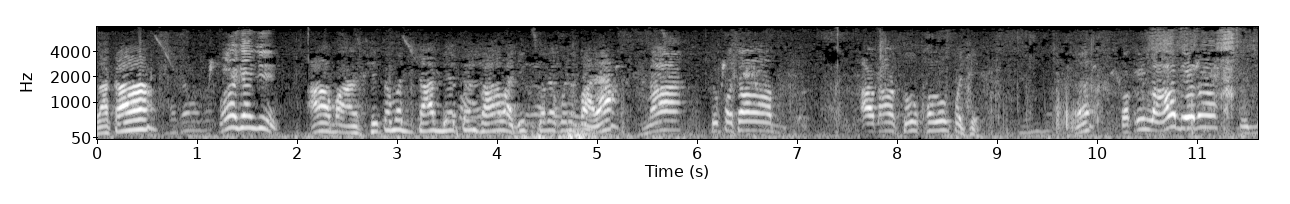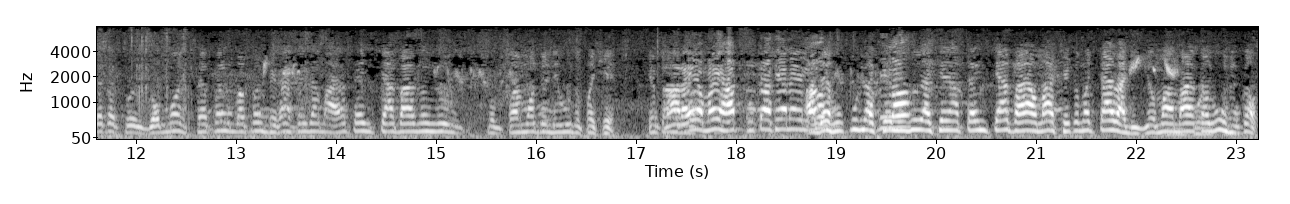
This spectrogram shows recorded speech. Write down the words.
લાકા? આ માસી તમે ચાર બે ત્રણ ભાડા વાજી કરે કોઈ ના. તો પછી આ આ તો ખરો પછી. હે? પકડી લાવો બે એટલે ગમો સરપંચ બપંચ ભેગા કરી દે મારે ત્રણ ચાર બારનું તો લેવું તો પછી મારે હમણાં હાથ છૂટા થયા ને આજે હુકુમ નાખીએ લીધું નાખીએ આ ત્રણ ચાર ભાઈ અમારા ક્ષેત્રમાં ચાર વાગી ગયો. મારે મારે કરવું હું કહું?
